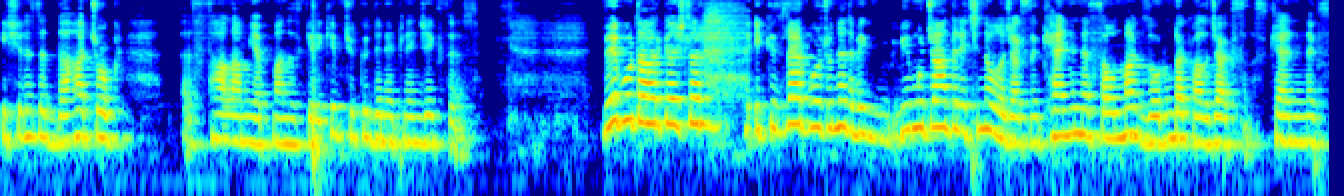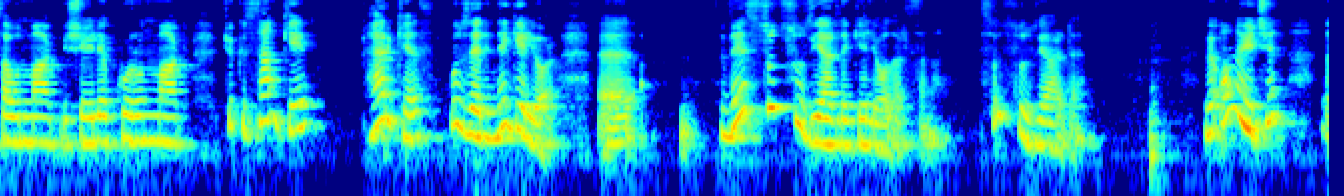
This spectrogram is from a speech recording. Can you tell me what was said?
İşinizi daha çok e, sağlam yapmanız gerekir. Çünkü denetleneceksiniz. Ve burada arkadaşlar ikizler burcu ne demek? Bir mücadele içinde olacaksın. Kendine savunmak zorunda kalacaksınız. Kendine savunmak, bir şeyle korunmak. Çünkü sanki herkes üzerine geliyor. Ee, ve suçsuz yerde geliyorlar sana. Suçsuz yerde. Ve onun için e,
